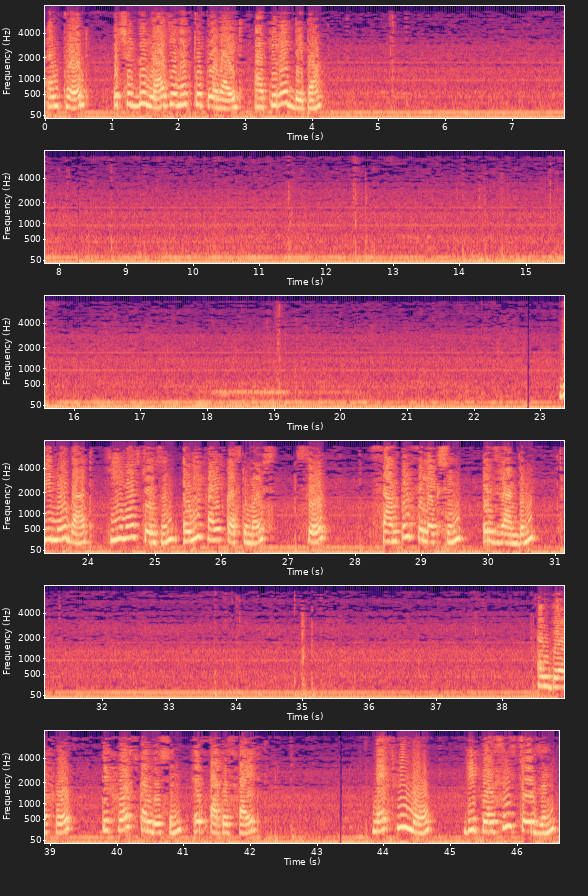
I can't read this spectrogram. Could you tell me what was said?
And third, it should be large enough to provide accurate data we know that he has chosen any five customers so sample selection is random. And therefore the first condition is satisfied. Next we know the persons chosen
